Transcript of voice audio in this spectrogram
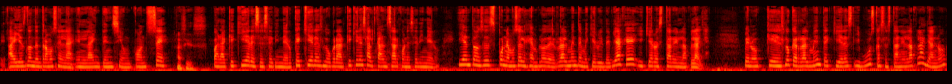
eh, ahí es donde entramos en la, en la intención con C. Así es. ¿Para qué quieres ese dinero? ¿Qué quieres lograr? ¿Qué quieres alcanzar con ese dinero? Y entonces ponemos el ejemplo de realmente me quiero ir de viaje y quiero estar en la playa. Pero ¿qué es lo que realmente quieres y buscas estar en la playa, no?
